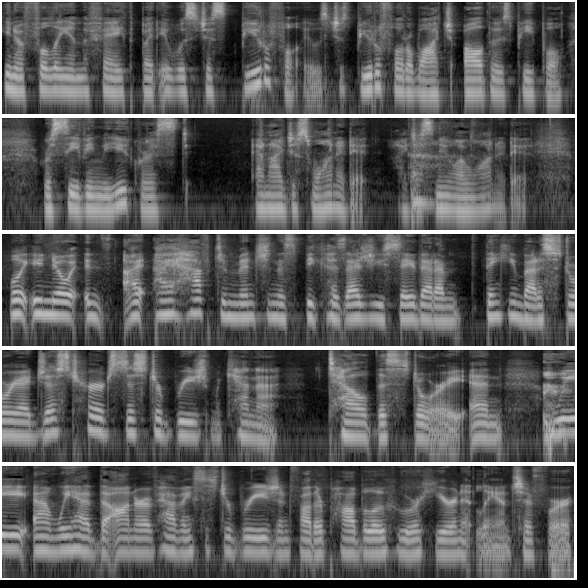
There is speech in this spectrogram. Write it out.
you know, fully in the faith. But it was just beautiful. It was just beautiful to watch all those people receiving the Eucharist. And I just wanted it. I just knew I wanted it. Well, you know, it's, I, I have to mention this because as you say that, I'm thinking about a story I just heard Sister Briege McKenna tell this story. And we um, we had the honor of having Sister Briege and Father Pablo, who are here in Atlanta for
